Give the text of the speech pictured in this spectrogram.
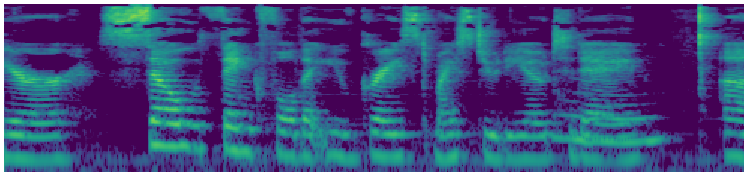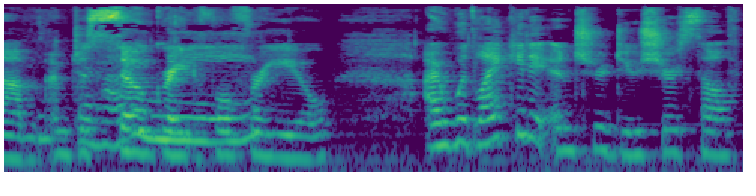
here so thankful that you've graced my studio today Mm. um, I'm just so grateful me. for you. I would like you to introduce yourself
